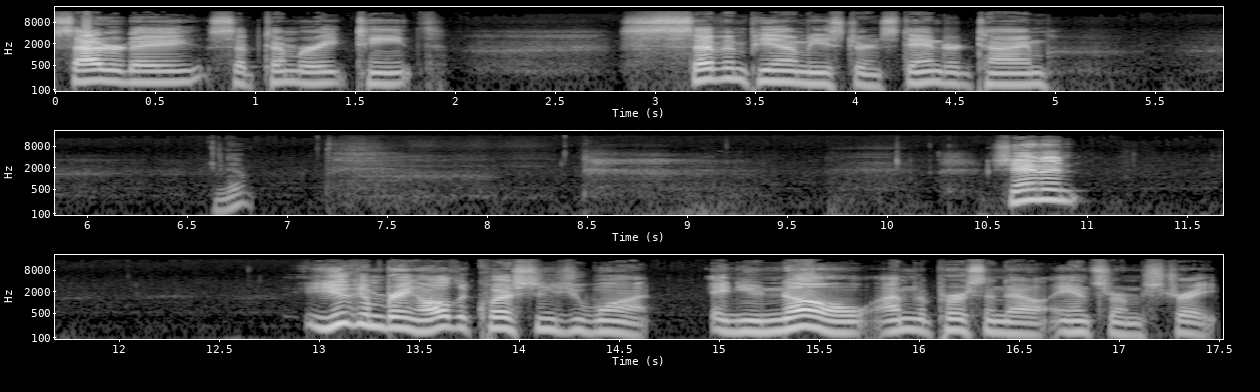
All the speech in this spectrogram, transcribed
Saturday, September eighteenth, seven p.m. Eastern Standard Time. Yep. Shannon, you can bring all the questions you want, and you know I'm the person that'll answer them straight.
